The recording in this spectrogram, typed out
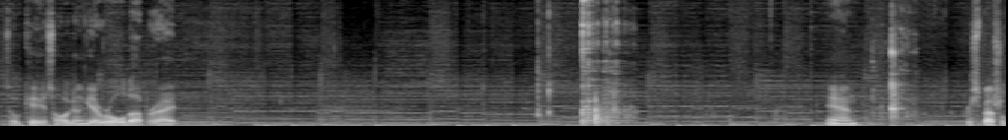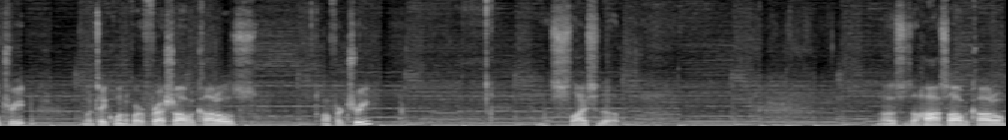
It's okay, it's all gonna get rolled up, right? And for special treat, I'm gonna take one of our fresh avocados off our tree. Gonna slice it up. Now this is a Hass avocado.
